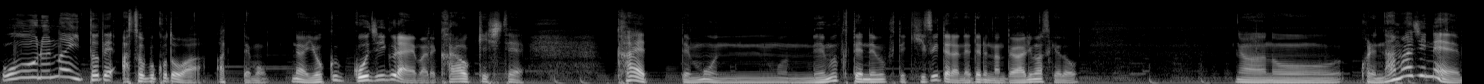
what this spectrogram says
オールナイトで遊ぶことはあってもな翌5時ぐらいまでカラオケして帰ってもうもう眠くて眠くて気づいたら寝てるなんてありますけど。あのー、これ生地ね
